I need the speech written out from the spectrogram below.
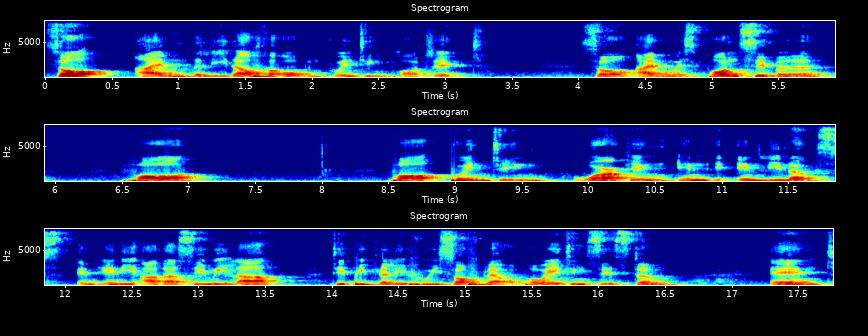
so I'm the leader of the Open Printing Project. So I'm responsible for, for printing, working in, in Linux and any other similar typically free software operating system. And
